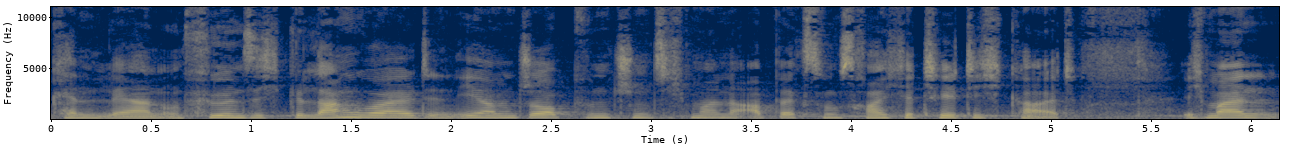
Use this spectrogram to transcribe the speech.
kennenlernen und fühlen sich gelangweilt in ihrem Job, wünschen sich mal eine abwechslungsreiche Tätigkeit. Ich meine,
